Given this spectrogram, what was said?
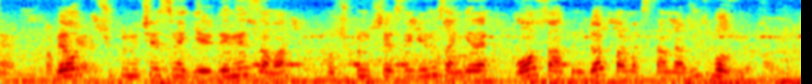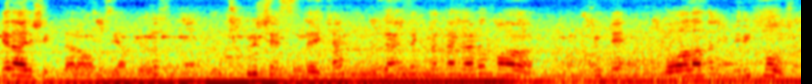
Evet. Ve o yeri. çukurun içerisine girdiğiniz zaman o çukurun içerisine girdiğiniz zaman yine 10 santim 4 parmak standartımızı bozmuyor. Gene aynı şekilde aramamızı yapıyoruz. Çukur içerisindeyken üzerinizdeki metallerden tamamen çünkü o alanda bir birikme olacak.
